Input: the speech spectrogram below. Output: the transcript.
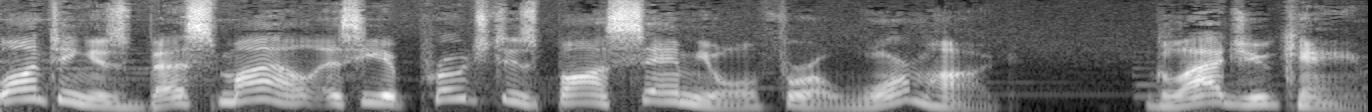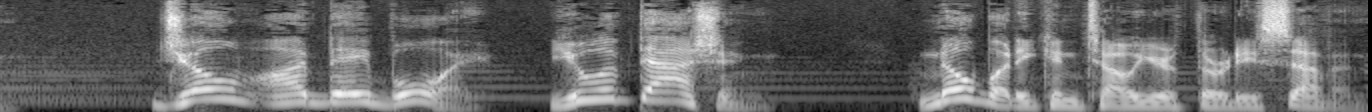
flaunting his best smile as he approached his boss Samuel for a warm hug. Glad you came. Joe, my day boy, you look dashing. Nobody can tell you're 37.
